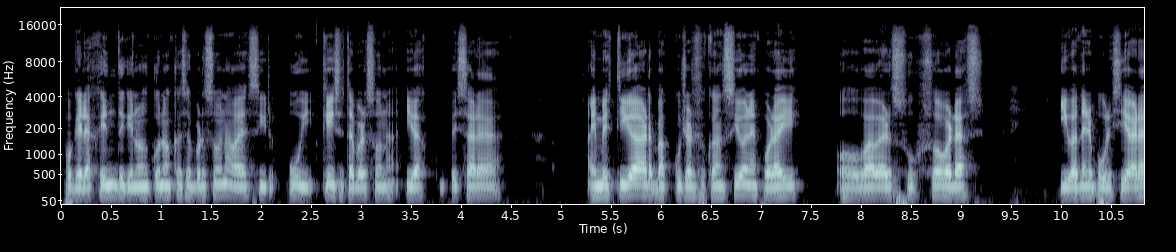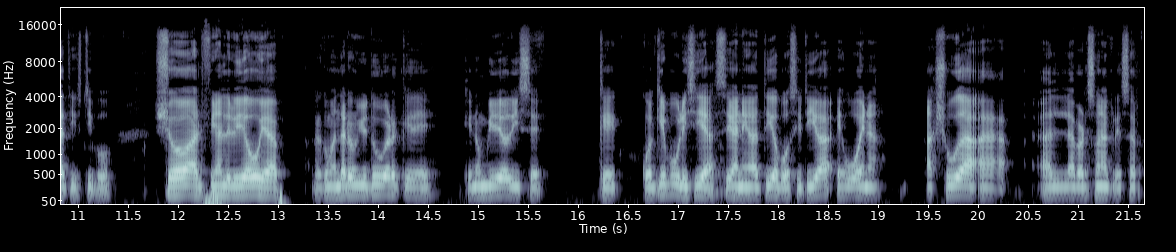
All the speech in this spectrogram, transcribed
Porque la gente que no conozca a esa persona va a decir, uy, ¿qué hizo esta persona? Y va a empezar a, a investigar, va a escuchar sus canciones por ahí, o va a ver sus obras, y va a tener publicidad gratis. Tipo, yo al final del video voy a recomendar a un youtuber que, que en un video dice que cualquier publicidad, sea negativa o positiva, es buena. Ayuda a, a la persona a crecer.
